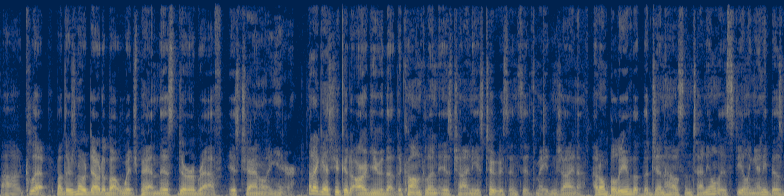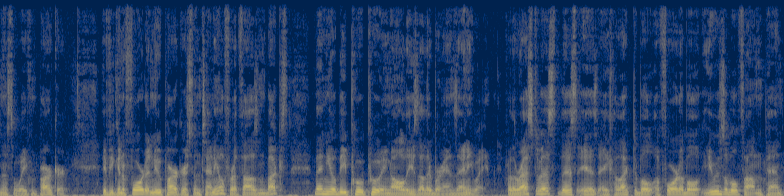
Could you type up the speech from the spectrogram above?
uh, clip, but there's no doubt about which pen this Durograph is channeling here. But I guess you could argue that the Conklin is Chinese too, since it's made in China. I don't believe that the Jinhao Centennial is stealing any business away from Parker. If you can afford a new Parker Centennial for a thousand bucks, then you'll be poo-pooing all these other brands anyway. For the rest of us, this is a collectible, affordable, usable fountain pen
